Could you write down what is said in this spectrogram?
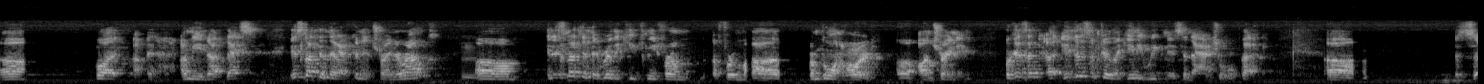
Uh, but uh, I mean that's it's nothing that I couldn't train around. Mm. Um, and it's nothing that really keeps me from from uh, from going hard uh, on training because it, uh, it, doesn't feel like any weakness in the actual pec. Um, so,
